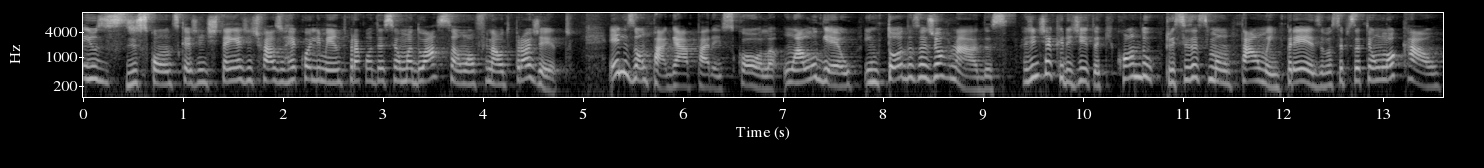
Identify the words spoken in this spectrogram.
e os descontos que a gente tem, a gente faz o recolhimento para acontecer uma doação ao final do projeto. Eles vão pagar para a escola um aluguel em todas as jornadas. A gente acredita que quando precisa se montar uma empresa, você precisa ter um local.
